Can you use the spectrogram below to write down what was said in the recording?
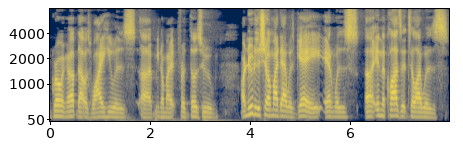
growing up. That was why he was, uh, you know, my for those who are new to the show, my dad was gay and was uh, in the closet till I was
